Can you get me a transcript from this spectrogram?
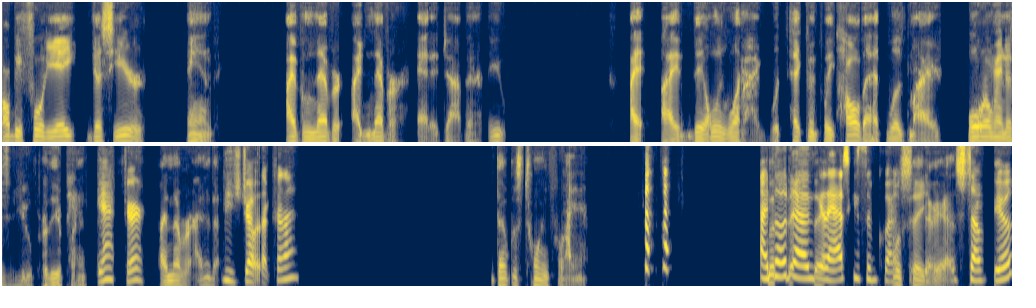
I'll be 48 this year, and I've never I never had a job interview. I I the only one I would technically call that was my oral interview for the apprentice. Yeah, sure. I never had that. You showed up for that? That was 24. I thought I was going to ask you some questions. we'll say were yes. Stump you.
